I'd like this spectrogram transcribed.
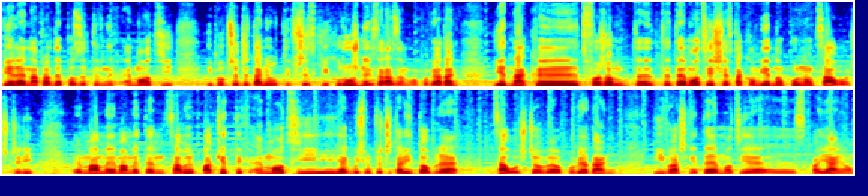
wiele naprawdę pozytywnych emocji i po przeczytaniu tych wszystkich różnych zarazem opowiadań, jednak tworzą te, te, te emocje się w taką jedną pólną całość, czyli mamy, mamy ten cały pakiet tych emocji, jakbyśmy przeczytali dobre, całościowe opowiadanie. I właśnie te emocje e, spajają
